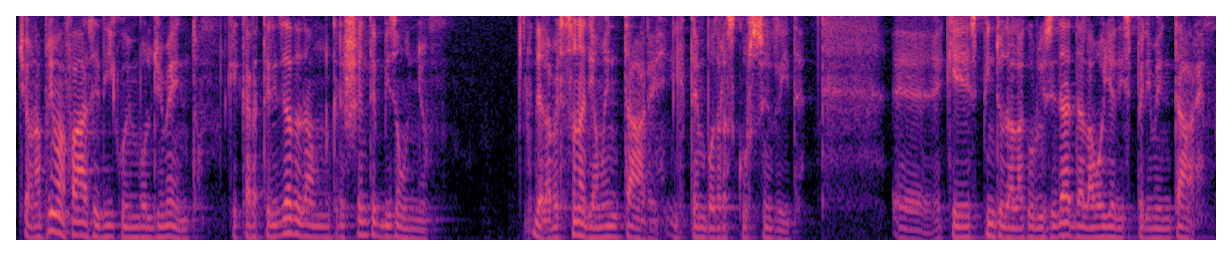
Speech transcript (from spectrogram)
C'è una prima fase di coinvolgimento, che è caratterizzata da un crescente bisogno della persona di aumentare il tempo trascorso in rete eh, che è spinto dalla curiosità e dalla voglia di sperimentare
